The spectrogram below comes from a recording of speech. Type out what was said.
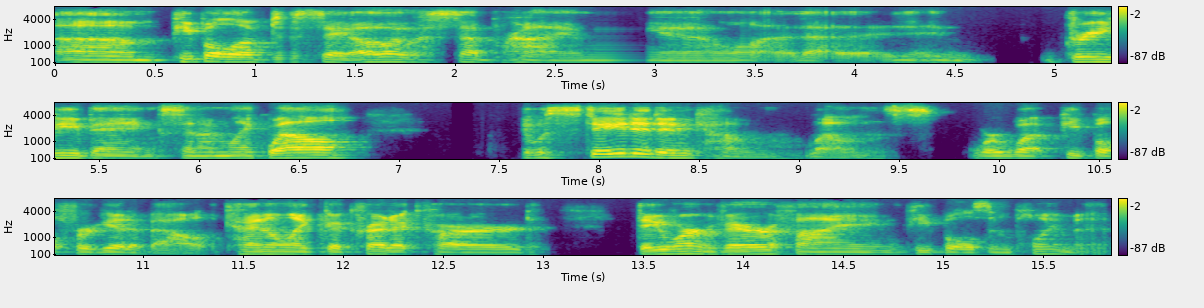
Um, people love to say, "Oh, it was subprime," you know, uh, that and greedy banks, and I'm like, well, it was stated income loans were what people forget about, kind of like a credit card. They weren't verifying people's employment.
